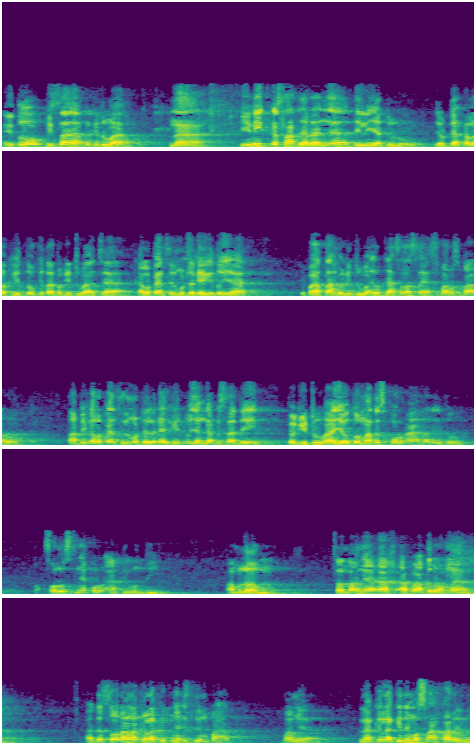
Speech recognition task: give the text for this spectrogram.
itu bisa bagi dua. Nah, ini kesadarannya dilihat dulu. Ya udah kalau gitu kita bagi dua aja. Kalau pensil model kayak gitu ya, dipatah bagi dua ya udah selesai separuh-separuh. Tapi kalau pensil model kayak gitu yang enggak bisa dibagi dua ya otomatis Quran tadi itu. Solusinya Quran diundi. Paham? Contohnya ah, Abu Abdurrahman. Ada seorang laki-laki punya istri empat. Paham ya? Laki-laki ini mau safar ini,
